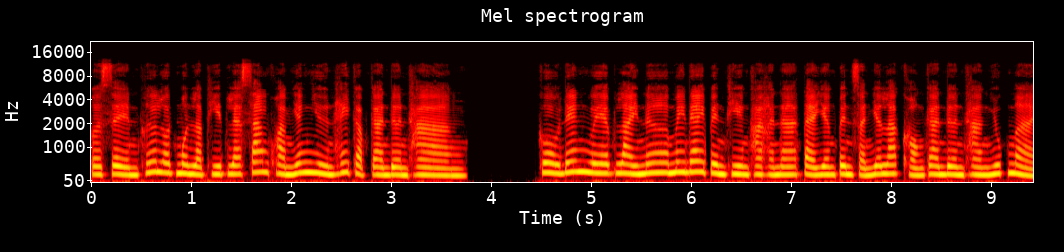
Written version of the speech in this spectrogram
80%เพื่อลดมลพิษและสร้างความยั่งยืนให้กับการเดินทาง Golden Wave Liner ไม่ได้เป็นเพียงพาหนะแต่ยังเป็นสัญลักษณ์ของการเดินทางยุคใหม่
